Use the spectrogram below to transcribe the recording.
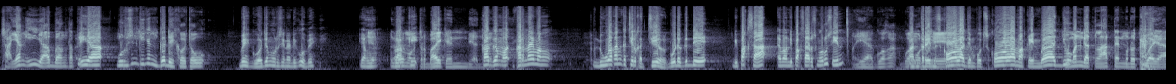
sayang iya bang, tapi Iya. ngurusin kayaknya enggak deh kalau cowok. Beh, gua aja ngurusin adik gua, Beh. Yang Ya, lu emang laki terbaik kan dia. kagak karena emang dua kan kecil-kecil, gua udah gede, dipaksa, emang dipaksa harus ngurusin. Iya, gua kak, gua Nganterin ngurusin. sekolah, jemput sekolah, makain baju. Cuman gak telaten menurut gua ya,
